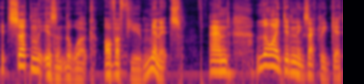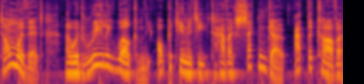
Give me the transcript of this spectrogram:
it certainly isn't the work of a few minutes and though I didn't exactly get on with it, I would really welcome the opportunity to have a second go at the Carver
